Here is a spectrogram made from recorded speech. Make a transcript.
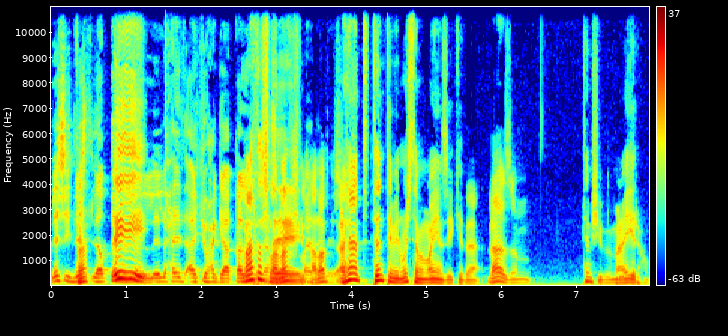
ليش؟ ليش لا. تطير الحديد اي كيو حقه أقل ما تصلح؟ ما إيه. تصلح عرفت عشان تنتمي لمجتمع معين زي كذا لازم تمشي بمعاييرهم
